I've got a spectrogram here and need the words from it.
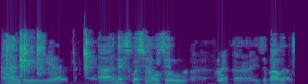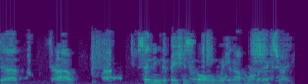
and the next question also is about sending the patient home with an abnormal X-ray.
